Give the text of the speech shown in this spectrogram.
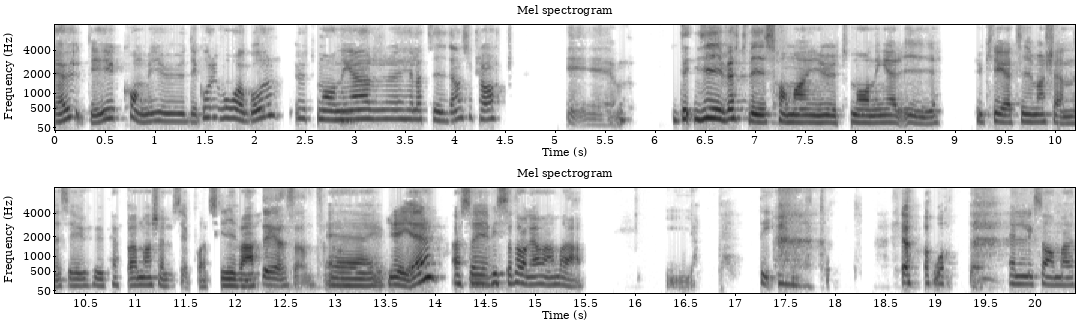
Det, det kommer ju, det går i vågor, utmaningar hela tiden såklart. Eh, det, givetvis har man ju utmaningar i hur kreativ man känner sig, hur peppad man känner sig på att skriva Det är sant. Ja. eh, grejer. Alltså Mm. vissa dagar man bara, japp, det är helt tomt. Ja. Eller liksom, eh,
